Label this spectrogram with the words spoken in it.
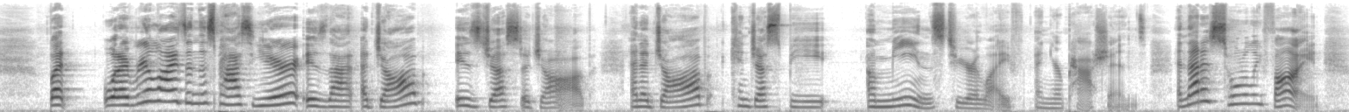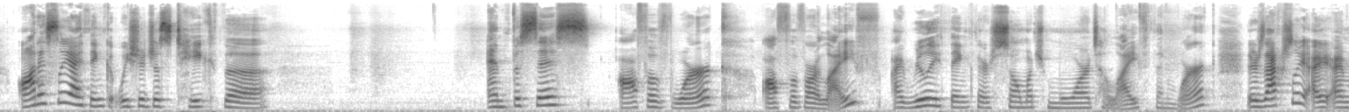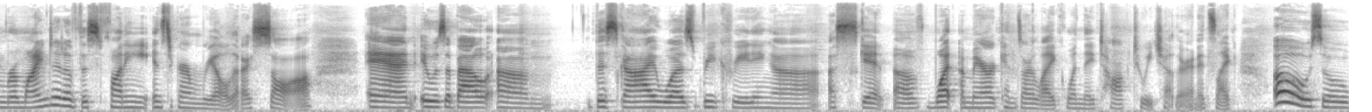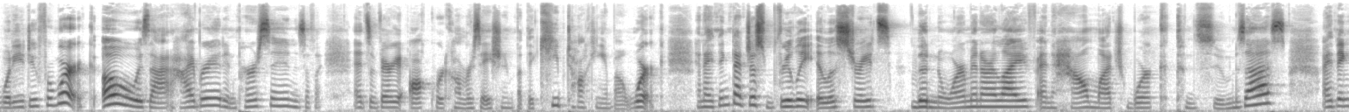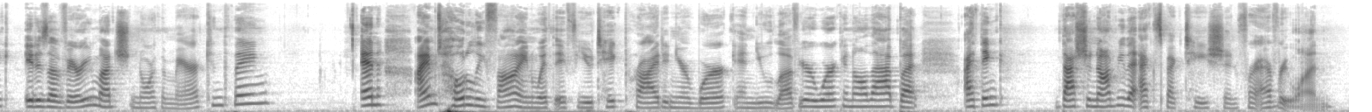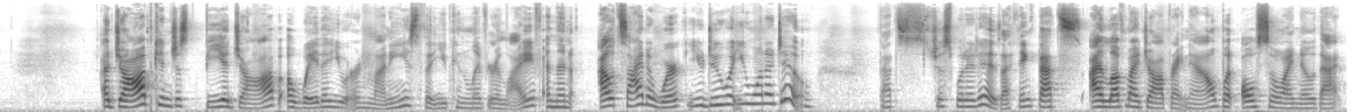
But what I realized in this past year is that a job is just a job, and a job can just be a means to your life and your passions. And that is totally fine. Honestly, I think we should just take the emphasis off of work, off of our life. I really think there's so much more to life than work. There's actually, I, I'm reminded of this funny Instagram reel that I saw, and it was about um, this guy was recreating a, a skit of what Americans are like when they talk to each other. And it's like, oh, so what do you do for work? Oh, is that hybrid in person and stuff like and it's a very awkward conversation, but they keep talking about work. And I think that just really illustrates the norm in our life and how much work consumes us. I think it is a very much North American thing and I'm totally fine with if you take pride in your work and you love your work and all that, but I think that should not be the expectation for everyone. A job can just be a job, a way that you earn money so that you can live your life. And then outside of work, you do what you want to do. That's just what it is. I think that's, I love my job right now, but also I know that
